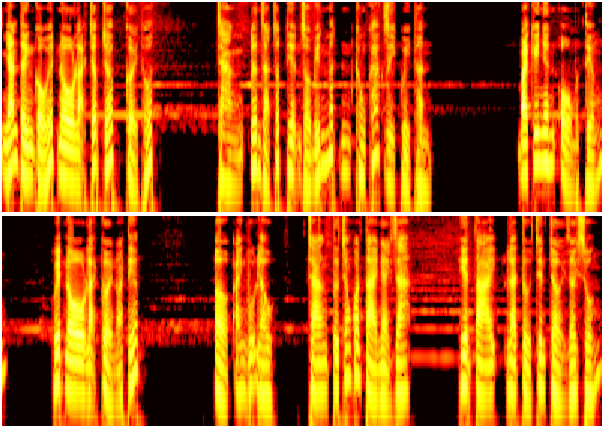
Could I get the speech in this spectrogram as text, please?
Nhãn tình của huyết nô lại chớp chớp, cười thốt. Chàng đơn giản xuất hiện rồi biến mất không khác gì quỷ thần. Bài kỳ nhân ổ một tiếng. Huyết nô lại cười nói tiếp. Ở anh Vũ Lâu, chàng từ trong quan tài nhảy ra, hiện tại lại từ trên trời rơi xuống.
